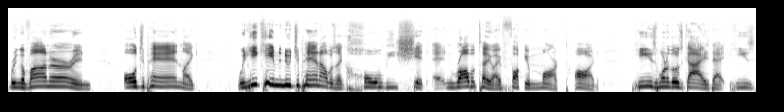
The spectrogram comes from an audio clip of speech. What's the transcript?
Ring of Honor and All Japan. Like when he came to New Japan, I was like, holy shit! And Rob will tell you, I fucking marked hard. He's one of those guys that he's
